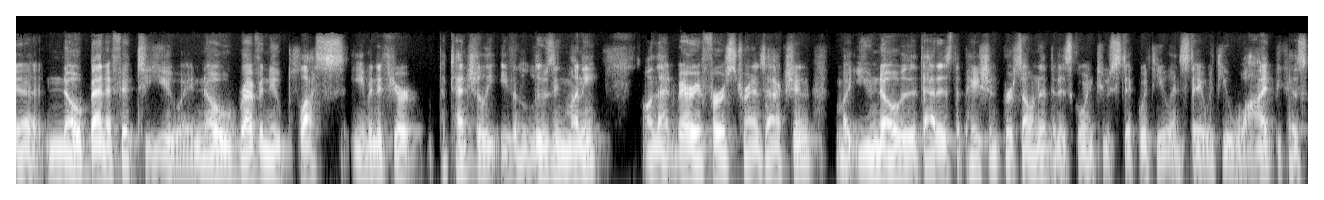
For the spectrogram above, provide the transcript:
uh, no benefit to you, a no revenue plus, even if you're potentially even losing money on that very first transaction, but you know that that is the patient persona that is going to stick with you and stay with you. Why? Because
